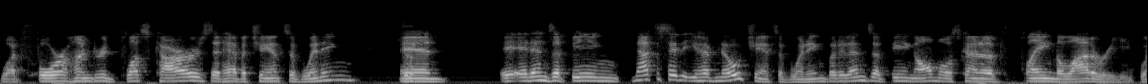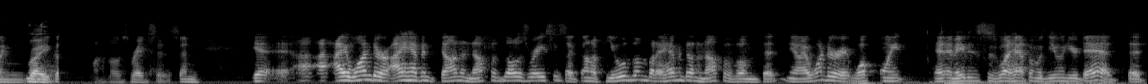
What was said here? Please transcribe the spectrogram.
what 400 plus cars that have a chance of winning sure. and it, ends up being not to say that you have no chance of winning but it ends up being almost kind of playing the lottery when, right. when you go to one of those races and yeah I, I wonder i haven't done enough of those races i've done a few of them but i haven't done enough of them that you know i wonder at what point and maybe this is what happened with you and your dad that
